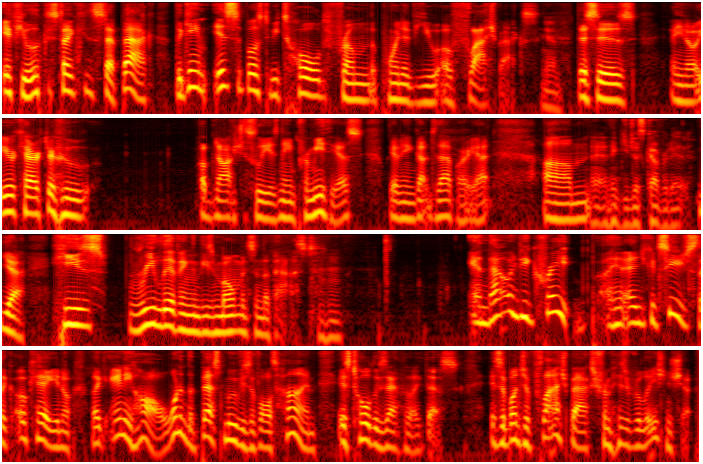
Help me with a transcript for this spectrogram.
if you look take a step back, the game is supposed to be told from the point of view of flashbacks. Yeah, This is, you know, your character who obnoxiously is named Prometheus. We haven't even gotten to that part yet. Um, I think you just covered it. yeah, he's reliving these moments in the past. Mm-hmm. And that would be great. And, you could see just like, okay, you know, like Annie Hall, one of the best movies of all time, is told exactly like this. It's a bunch of flashbacks from his relationship.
